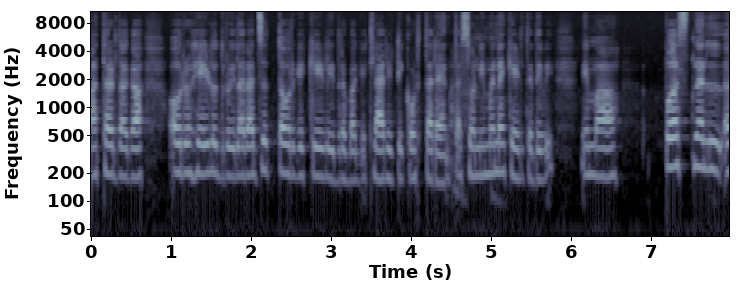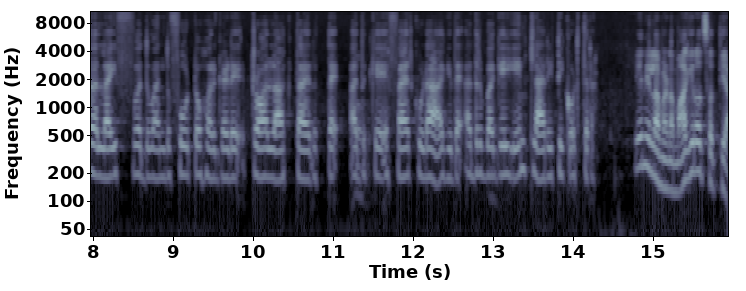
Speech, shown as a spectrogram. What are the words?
ಮಾತಾಡಿದಾಗ ಅವರು ಹೇಳಿದ್ರು ಇಲ್ಲ ರಜತ್ ಅವ್ರಿಗೆ ಕೇಳಿ ಇದ್ರ ಬಗ್ಗೆ ಕ್ಲಾರಿಟಿ ಕೊಡ್ತಾರೆ ಅಂತ. ಸೊ ನಿಮ್ಮನ್ನೇ ಕೇಳ್ತಿದ್ದೀವಿ. ನಿಮ್ಮ ಪರ್ಸ್ನಲ್ ಲೈಫದು ಒಂದು ಫೋಟೋ ಹೊರಗಡೆ ಟ್ರಾಲ್ ಆಗ್ತಾ ಇರುತ್ತೆ. ಅದಕ್ಕೆ ಎಫ್ ಐ ಆರ್ ಕೂಡ ಆಗಿದೆ. ಅದ್ರ ಬಗ್ಗೆ ಏನು ಕ್ಲಾರಿಟಿ ಕೊಡ್ತೀರಾ? ಏನಿಲ್ಲ ಮೇಡಮ್. ಆಗಿರೋದು ಸತ್ಯ.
